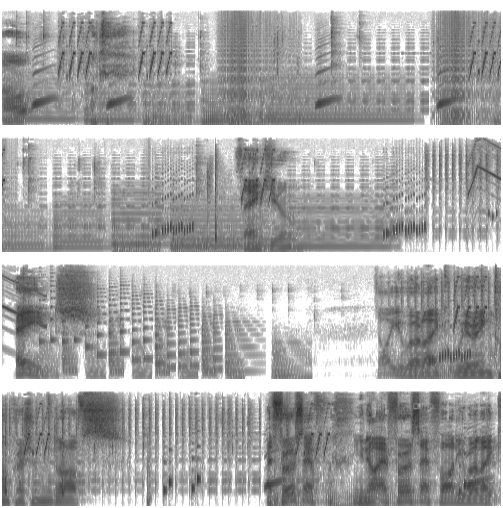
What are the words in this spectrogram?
Oh, okay. Thank you. H. Saw you were like wearing compression gloves. At first I, you know, at first I thought you were like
